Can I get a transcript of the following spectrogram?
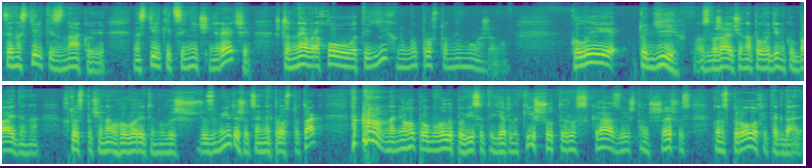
Це настільки знакові, настільки цинічні речі, що не враховувати їх ну, ми просто не можемо. Коли тоді, зважаючи на поведінку Байдена, хтось починав говорити: ну ви ж розумієте, що це не просто так, на нього пробували повісити ярлики, що ти розказуєш, там ще щось, конспіролог і так далі.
